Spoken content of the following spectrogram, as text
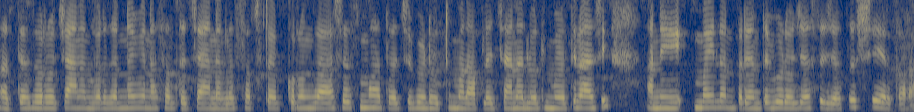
त्याचबरोबर चॅनलवर जर नवीन असेल तर चॅनलला सबस्क्राईब करून जा. असेच महत्त्वाचे व्हिडिओ तुम्हाला आपल्या चॅनलवर मिळतील अशी. आणि महिलांपर्यंत व्हिडिओ जास्तीत जास्त शेअर करा.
